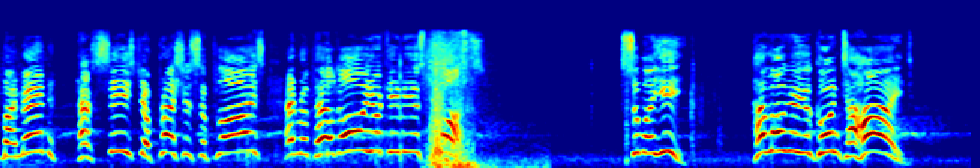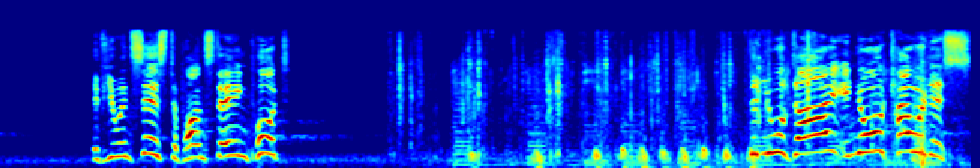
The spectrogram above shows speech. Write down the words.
My men have seized your precious supplies and repelled all your devious plots. Sima Yi, how long are you going to hide? If you insist upon staying put, then you will die in your cowardice!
